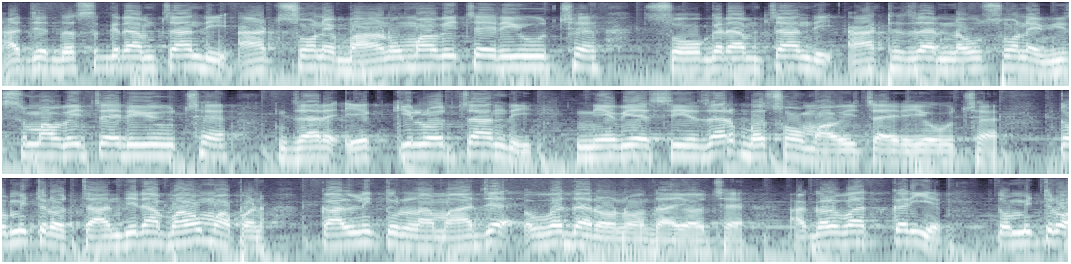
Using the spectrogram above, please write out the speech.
આજે દસ ગ્રામ ચાંદી આઠસો ને બાણુંમાં વેચાઈ રહ્યું છે, સો ગ્રામ ચાંદી આઠ હજાર નવસો ને વીસમાં વેચાઈ રહ્યું છે, જ્યારે એક કિલો ચાંદી નેવ્યાસી હજાર બસોમાં વેચાઈ રહ્યું છે. તો મિત્રો, ચાંદીના ભાવમાં પણ કાલની તુલનામાં આજે વધારો નોંધાયો છે. આગળ વાત કરીએ, તો મિત્રો,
